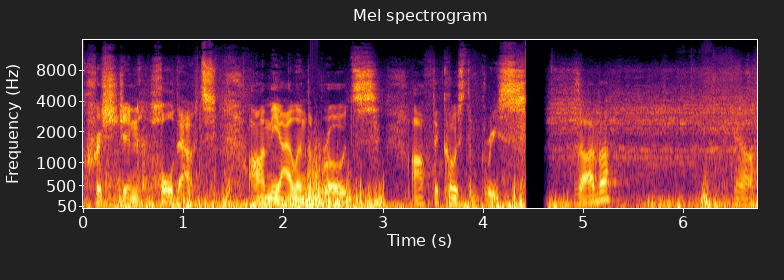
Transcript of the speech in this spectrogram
Christian holdout on the island of Rhodes off the coast of Greece. Zarva? Yeah.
